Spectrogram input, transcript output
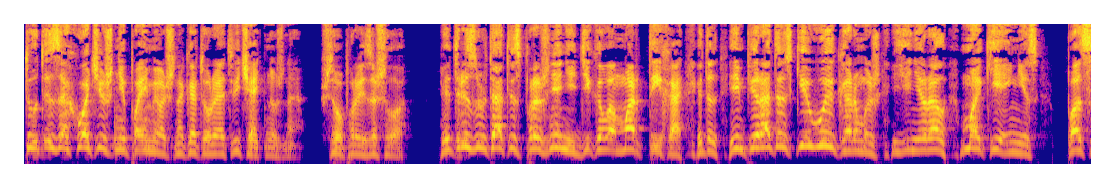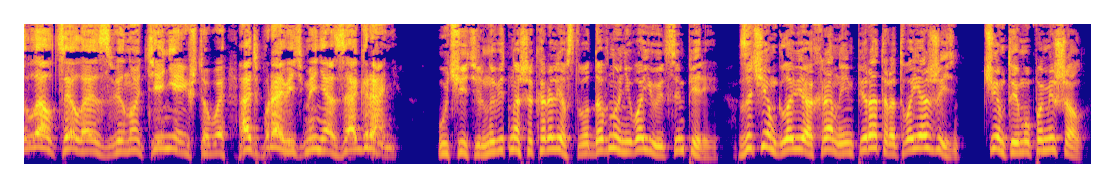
«Тут и захочешь, не поймешь, на который отвечать нужно. Что произошло? Это результат испражнений дикого мартыха. Этот императорский выкормыш, генерал Маккейнис, послал целое звено теней, чтобы отправить меня за грань. «Учитель, но ведь наше королевство давно не воюет с империей. Зачем главе охраны императора твоя жизнь? Чем ты ему помешал?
